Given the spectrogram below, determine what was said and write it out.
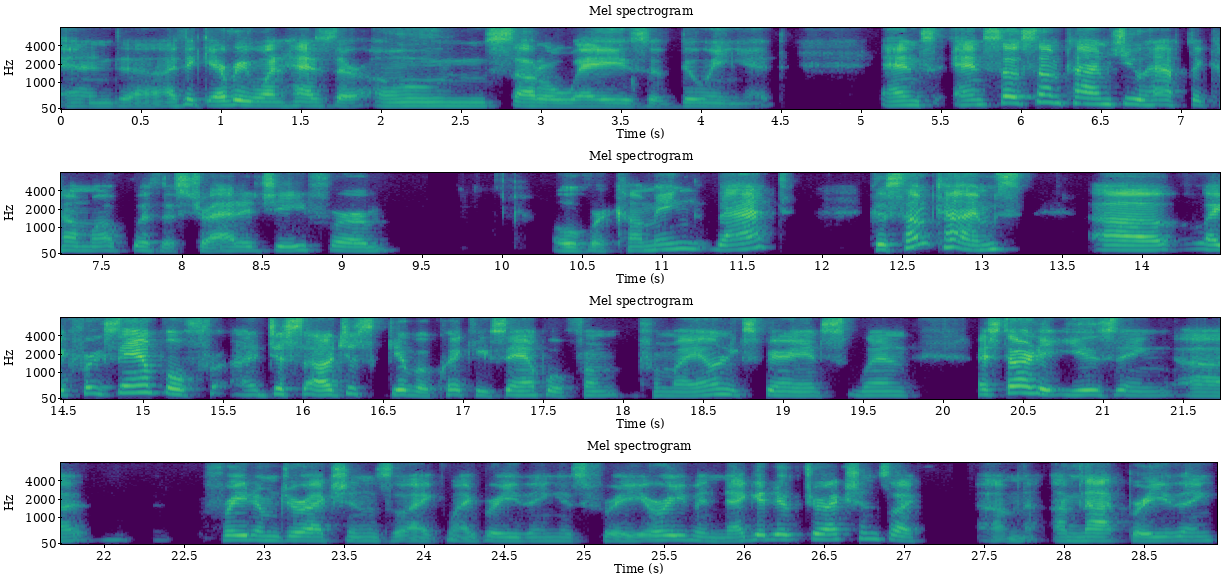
And uh, I think everyone has their own subtle ways of doing it. And, and so sometimes you have to come up with a strategy for overcoming that. Because sometimes, uh, like for example, for, I just I'll just give a quick example from from my own experience when I started using uh, freedom directions like my breathing is free, or even negative directions like um, I'm not breathing.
